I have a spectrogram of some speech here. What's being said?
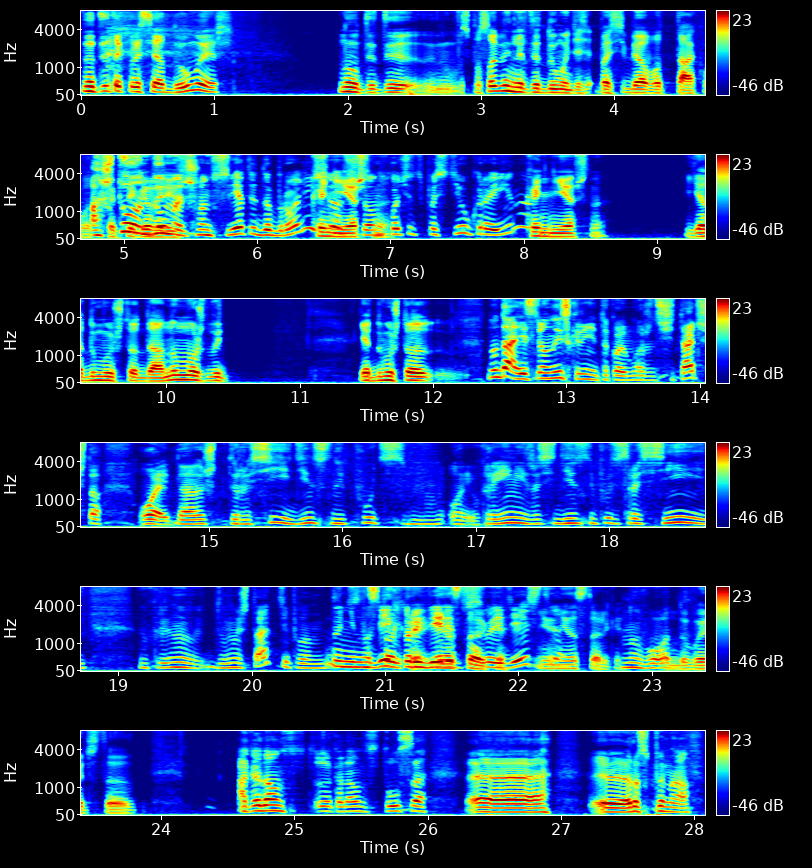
но ты так про себя думаешь? Ну, ты, ты способен ли ты думать по себя вот так вот? а что он говоришь? думает, что он свет и добро несет? Что Конечно. он хочет спасти Украину? Конечно. Я думаю, что да. Ну, может быть, я думаю, что Ну да, если он искренне такой может считать, что, ой, да, что Россия единственный путь, с- ну, ой, Украине Россия единственный путь с Россией. Укра- Ну, думаешь так, типа, он ну, не злодей, настолько. который не верит настолько, в свои действия? Не, не настолько. Ну вот. Он думает, что А когда он, когда он стулся, э, э, распинав,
